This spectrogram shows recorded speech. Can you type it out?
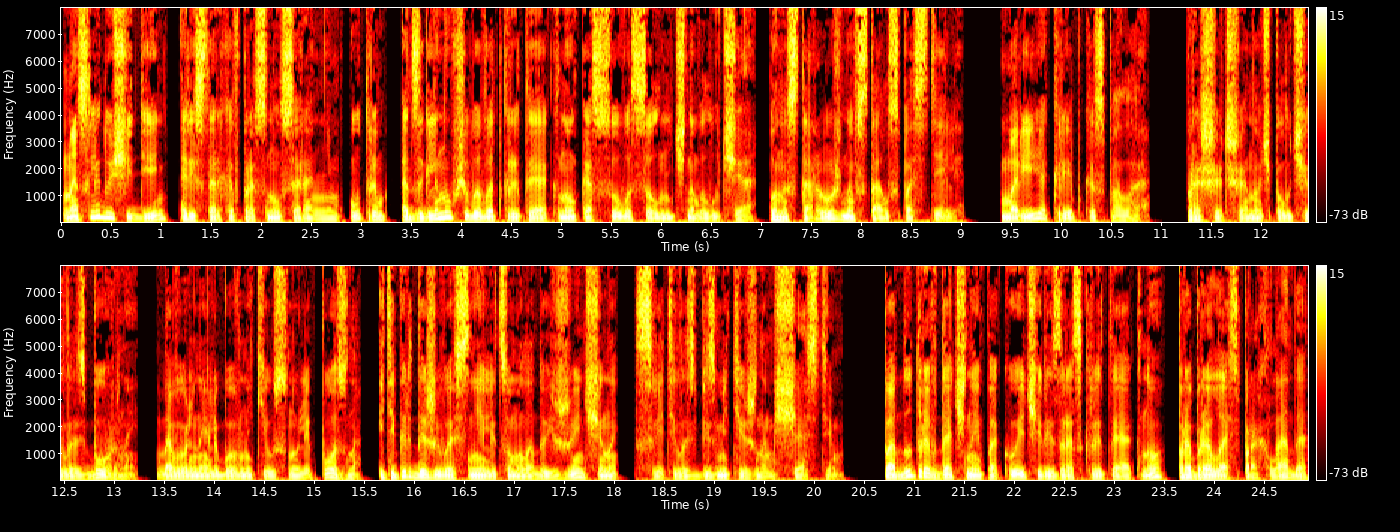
На следующий день Аристархов проснулся ранним утром от заглянувшего в открытое окно косого солнечного луча. Он осторожно встал с постели. Мария крепко спала. Прошедшая ночь получилась бурной. Довольные любовники уснули поздно, и теперь даже во сне лицо молодой женщины светилось безмятежным счастьем. Под утро в дачное покои через раскрытое окно пробралась прохлада,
